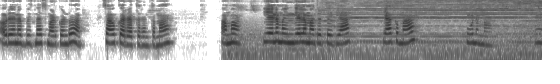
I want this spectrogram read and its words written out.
ಅವ್ರೇನೋ ಬಿಸ್ನೆಸ್ ಮಾಡ್ಕೊಂಡು ಸಾವುಕಾರ ಆಗ್ತಾರಂತಮ್ಮ. ಅಮ್ಮ, ಏನಮ್ಮ ಹಿಂಗೆಲ್ಲ ಮಾತಾಡ್ತಾ ಇದೆಯಾ? ಯಾಕಮ್ಮ? ಹ್ಞೂನಮ್ಮ ಹ್ಞೂ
